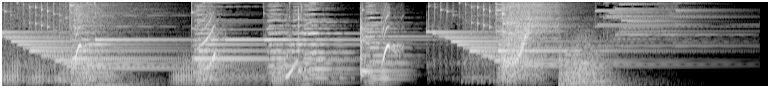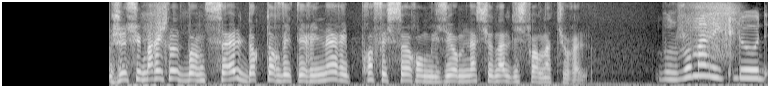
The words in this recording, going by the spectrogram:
Je suis Marie-Claude Bonsel, docteur vétérinaire et professeur au Muséum national d'histoire naturelle. Bonjour Marie-Claude,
